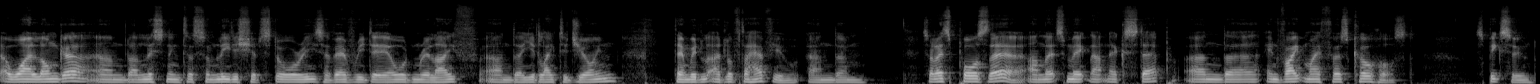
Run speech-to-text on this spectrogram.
a, while longer and, and listening to some leadership stories of everyday ordinary life, and uh, you'd like to join, then we'd, I'd love to have you. And um, so let's pause there and let's make that next step and uh, invite my first co host. Speak soon.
